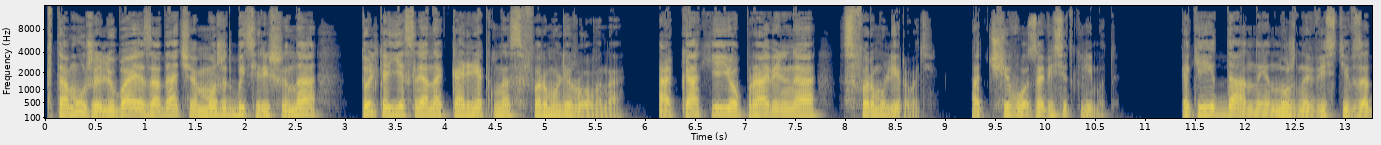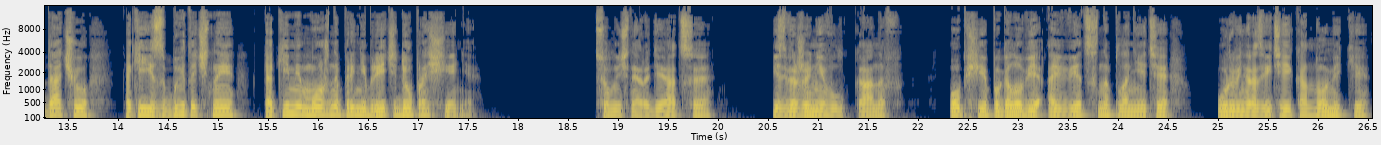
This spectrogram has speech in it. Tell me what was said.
К тому же любая задача может быть решена только если она корректно сформулирована. А как ее правильно сформулировать? От чего зависит климат? Какие данные нужно ввести в задачу, какие избыточные, какими можно пренебречь для упрощения. Солнечная радиация, извержение вулканов, общее поголовье овец на планете, уровень развития экономики,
